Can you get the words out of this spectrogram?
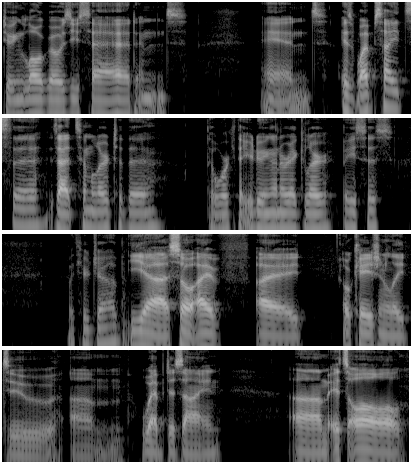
doing logos you said and and is websites the is that similar to the the work that you're doing on a regular basis with your job? Yeah, so I've I occasionally do um, web design. Um, it's all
